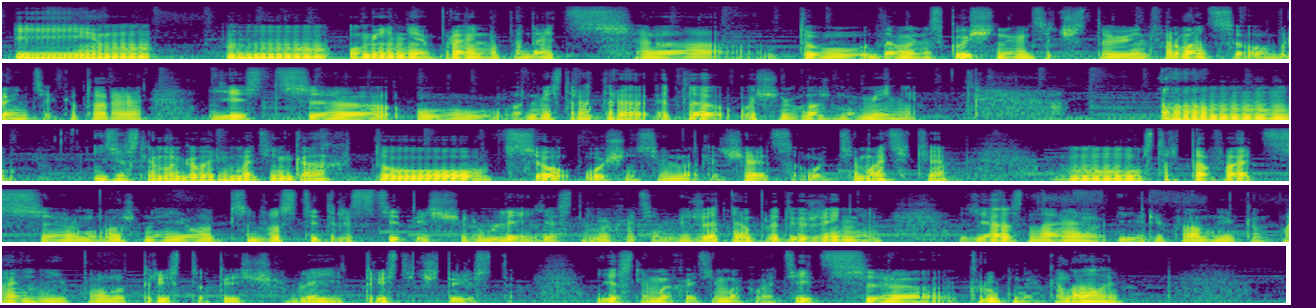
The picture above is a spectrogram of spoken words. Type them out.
и умение правильно подать ту довольно скучную зачастую информацию о бренде, которая есть у администратора, это очень важное умение. Эм, Если мы говорим о деньгах, то все очень сильно отличается от тематики. Стартовать э, можно и от 20-30 тысяч рублей, если мы хотим бюджетного продвижения. Я знаю и рекламные кампании по 300 тысяч рублей, 300-400, если мы хотим охватить э, крупные каналы.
